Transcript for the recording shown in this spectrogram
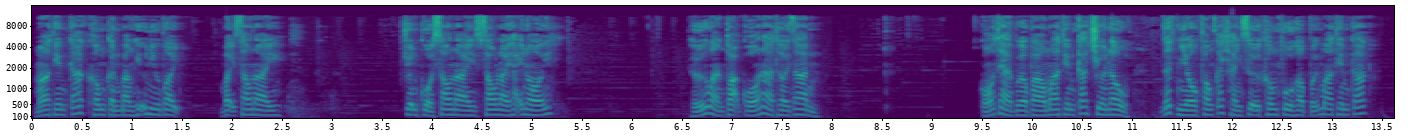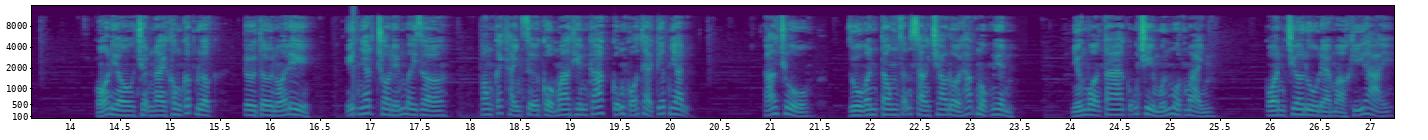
Ma thiên các không cần bằng hữu như vậy. Vậy sau này... Chuyện của sau này, sau này hãy nói. Thứ bản tọa có là thời gian. Có thể vừa vào ma thiên các chưa lâu, rất nhiều phong cách hành sự không phù hợp với ma thiên các. Có điều chuyện này không cấp được, từ từ nói đi. Ít nhất cho đến bây giờ, phong cách hành sự của ma thiên các cũng có thể tiếp nhận. Các chủ, dù Vân Tông sẵn sàng trao đổi hắc mộc niên, nhưng bọn ta cũng chỉ muốn một mảnh còn chưa đủ để mở khí hải.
